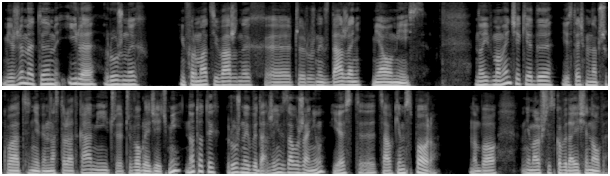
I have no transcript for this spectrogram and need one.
mierzymy tym, ile różnych informacji ważnych e, czy różnych zdarzeń miało miejsce. No i w momencie, kiedy jesteśmy na przykład, nie wiem, nastolatkami czy, czy w ogóle dziećmi, no to tych różnych wydarzeń w założeniu jest e, całkiem sporo. No bo niemal wszystko wydaje się nowe.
